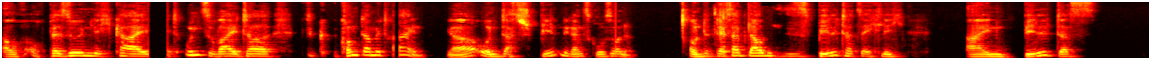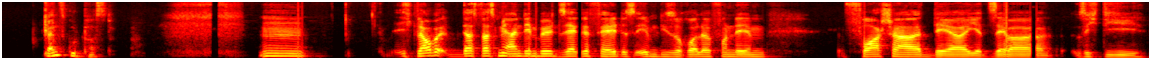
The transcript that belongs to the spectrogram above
auch, auch Persönlichkeit, und so weiter, kommt damit rein. Ja, und das spielt eine ganz große Rolle. Und deshalb glaube ich, dieses Bild tatsächlich ein Bild, das ganz gut passt. Mm, ich glaube, das, was mir an dem Bild sehr gefällt, ist eben diese Rolle von dem Forscher, der jetzt selber sich die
